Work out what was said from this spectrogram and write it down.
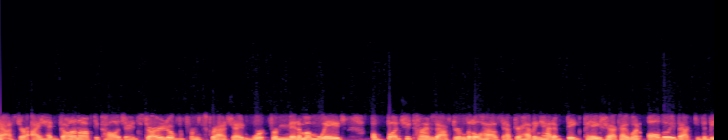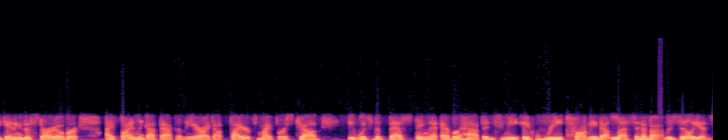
I had gone off to college. I had started over from scratch. I had worked for minimum wage a bunch of times after Little House, after having had a big paycheck. I went all the way back to the beginning to start over. I finally got back on the air. I got fired from my first job. It was the best thing that ever happened to me. It re taught me that lesson about resilience,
